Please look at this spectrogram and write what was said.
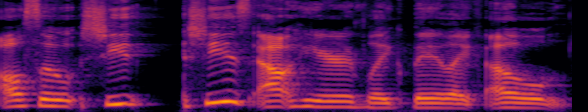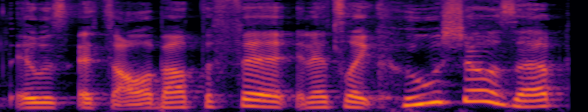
Also, she she is out here like they like. Oh, it was. It's all about the fit, and it's like who shows up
